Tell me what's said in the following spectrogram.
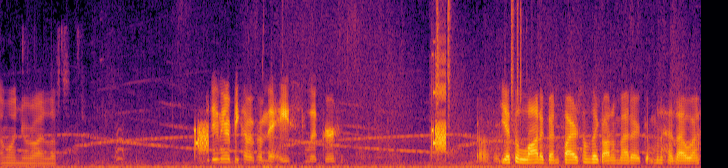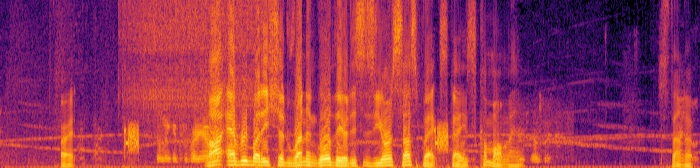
I'm on your right and left. I think they're be coming from the Ace Liquor. Yeah, it's a lot of gunfire. Sounds like automatic. I'm gonna head that way. All right. So Lincoln 240. Not everybody should run and go there. This is your suspects, guys. Come on, man. Stand up.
